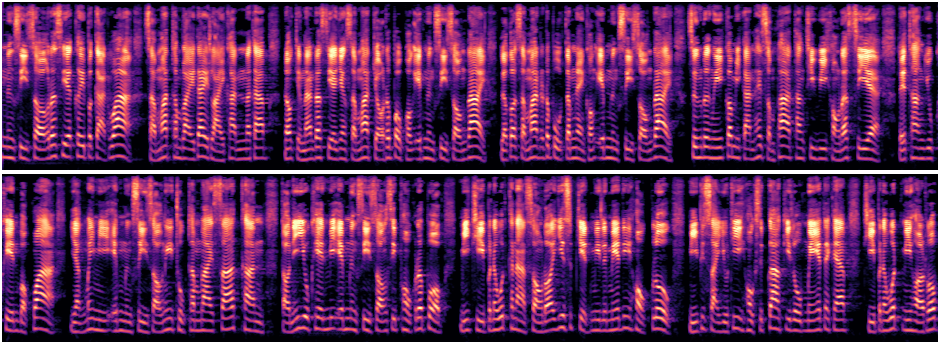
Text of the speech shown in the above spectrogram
M142 รัสเซียเคยประกาศว่าสามารถทำลายได้หลายคันนะครับ นอกจากนั้นรัสเซียยังสามารถเจาะระบบของ M142 ได้ แล้วก็สามารถระบุตำแหน่งของ M142 ได้ ซึ่งเรื่องนี้ก็มีการให้สัมภาษณ์ทางทีวีของรัสเซีย และทางยูเครนบอกว่ายังไม่มี M142 นี่ถูกทำลายซักคัน ตอนนี้ยูเครนมี M142 16 ระบบ มีขีปนาวุธขนาด 227มิลลิเมตรนี่ 6 ลูก มีพิสัยอยู่ที่ 69 กิโลเมตรนะครับ ขีปนาวุธมีหอรบ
